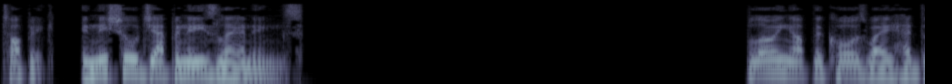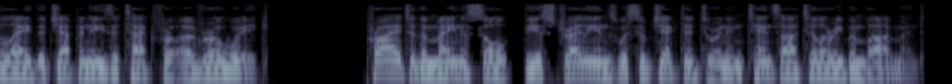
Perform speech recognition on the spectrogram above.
Topic: Initial Japanese landings Blowing up the causeway had delayed the Japanese attack for over a week. Prior to the main assault, the Australians were subjected to an intense artillery bombardment.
